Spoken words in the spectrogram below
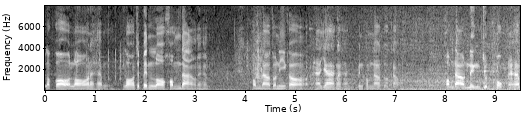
แล้วก็ล้อนะครับ ล้อจะเป็นล้อคอมดาวนะครับคอมดาวตัวนี้ก็หายากนะครับ เป็นคอมดาวตัวเก่าคอมดาว 1.6 นะครับ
